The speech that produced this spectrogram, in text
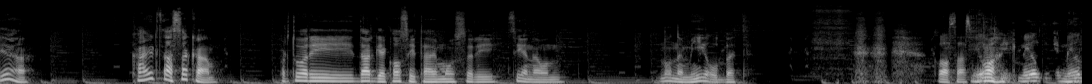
Jā, kā ir tā sakām. Par to arī, darbie klausītāji, mūs arī ciena un nu, nemīl, bet klausās. Mīl, tikai- mīl, tikai- mīl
